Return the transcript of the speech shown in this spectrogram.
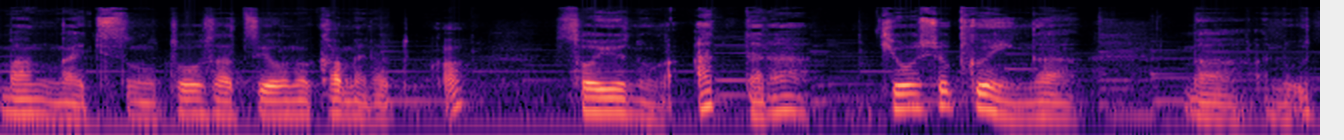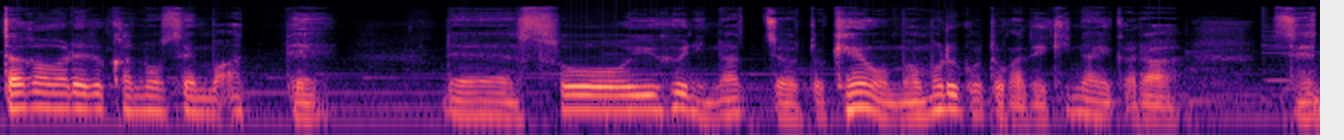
万が一その盗撮用のカメラとかそういうのがあったら教職員が、まあ、あの疑われる可能性もあってでそういう風になっちゃうと県を守ることができないから絶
